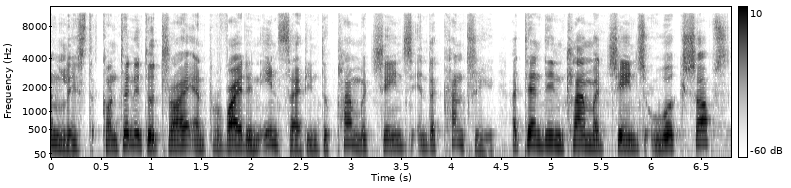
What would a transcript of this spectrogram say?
Journalists continue to try and provide an insight into climate change in the country, attending climate change workshops,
